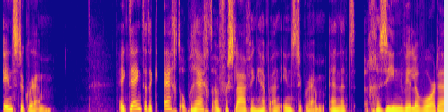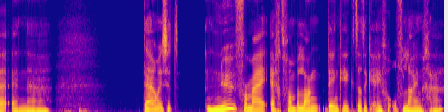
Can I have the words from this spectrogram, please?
Instagram. Ik denk dat ik echt oprecht een verslaving heb aan Instagram en het gezien willen worden. En uh, daarom is het nu voor mij echt van belang, denk ik, dat ik even offline ga.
